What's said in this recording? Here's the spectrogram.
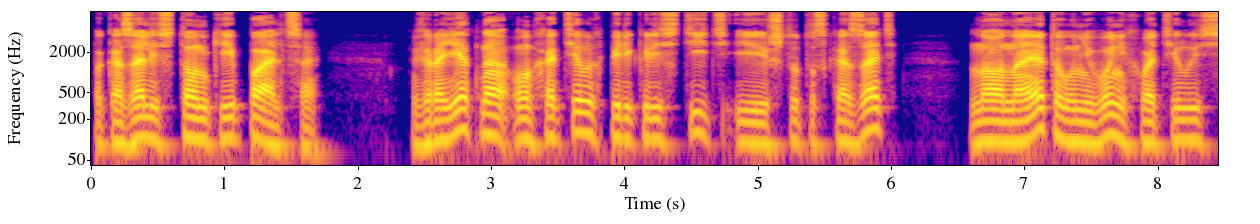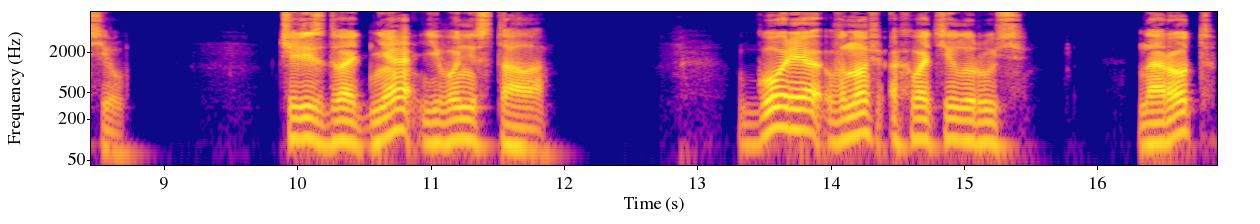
показались тонкие пальцы. Вероятно, он хотел их перекрестить и что-то сказать, но на это у него не хватило сил. Через два дня его не стало. Горе вновь охватило Русь. Народ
